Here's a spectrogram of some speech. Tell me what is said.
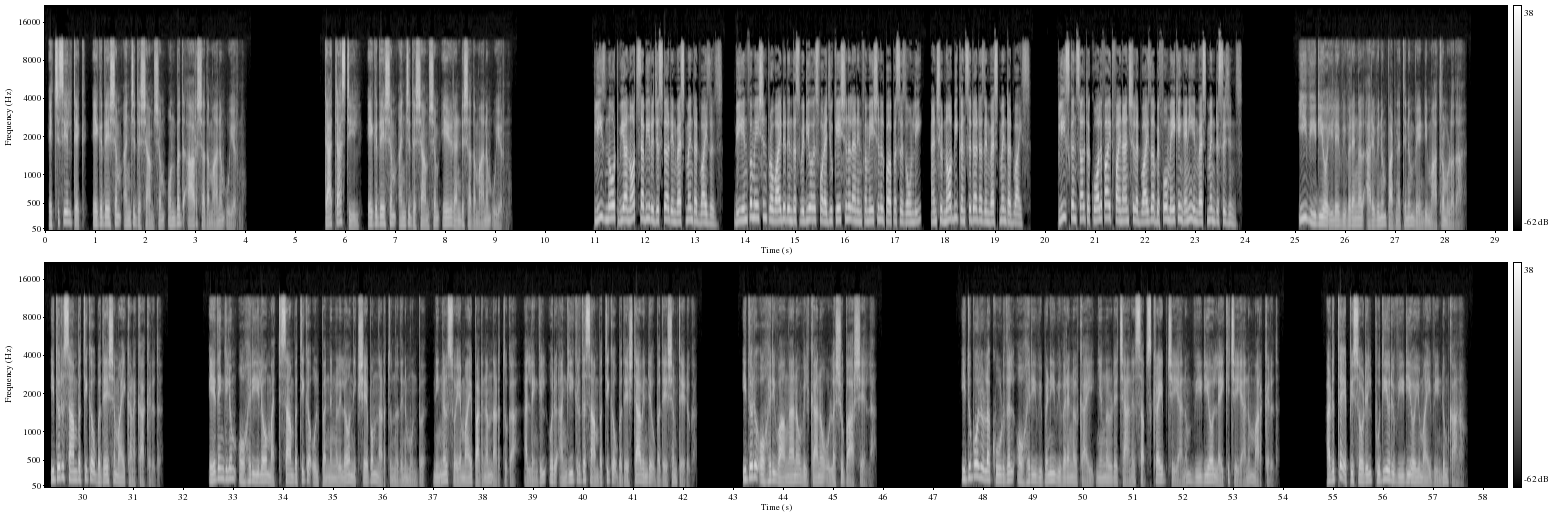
എച്ച് സി എൽ ടെക് ഏകദേശം അഞ്ച് ദശാംശം ഒൻപത് ആറ് ശതമാനം ഉയർന്നു ടാറ്റ സ്റ്റീൽ ഏകദേശം അഞ്ച് ദശാംശം ഏഴ് രണ്ട് ശതമാനം ഉയർന്നു Please note we are not SEBI registered investment advisors. The information provided in this video is for educational and informational purposes only and should not be considered as investment advice. Please consult a qualified financial advisor before making any investment decisions. ഈ വീഡിയോയിലെ വിവരങ്ങൾ അറിവിനും പഠനത്തിനും വേണ്ടി മാത്രമുള്ളതാണ് ഇതൊരു സാമ്പത്തിക ഉപദേശമായി കണക്കാക്കരുത്. ഏതെങ്കിലും ഓഹരിയിലോ മറ്റ് സാമ്പത്തിക ഉൽപ്പന്നങ്ങളിലോ നിക്ഷേപം നടത്തുന്നതിനു മുൻപ് നിങ്ങൾ സ്വയമായി പഠനം നടത്തുക അല്ലെങ്കിൽ ഒരു അംഗീകൃത സാമ്പത്തിക ഉപദേഷ്ടാവിന്റെ ഉപദേശം തേടുക. ഇതൊരു ഓഹരി വാങ്ങാനോ വിൽക്കാനോ ഉള്ള ശുപാർശയല്ല. ഇതുപോലുള്ള കൂടുതൽ ഓഹരി വിപണി വിവരങ്ങൾക്കായി ഞങ്ങളുടെ ചാനൽ സബ്സ്ക്രൈബ് ചെയ്യാനും വീഡിയോ ലൈക്ക് ചെയ്യാനും മറക്കരുത്. അടുത്ത എപ്പിസോഡിൽ പുതിയൊരു വീഡിയോയുമായി വീണ്ടും കാണാം.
